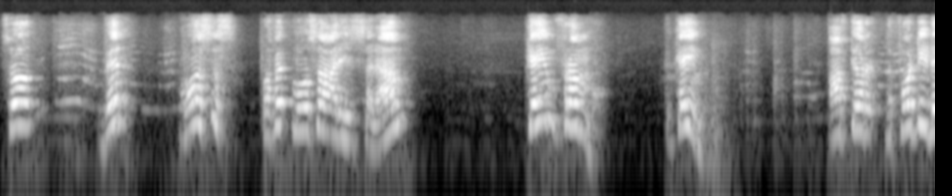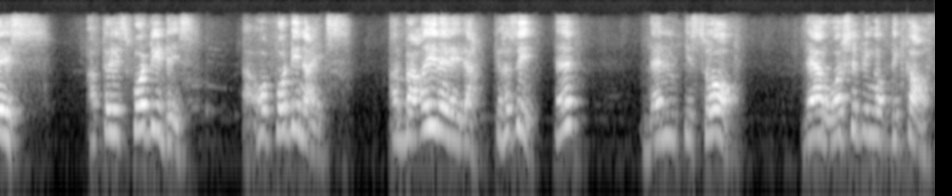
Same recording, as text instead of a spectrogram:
So, when Moses, Prophet Musa alayhi salam, came from, came after the 40 days, after his 40 days, uh, or 40 nights, you see, eh? then he saw they are worshipping of the calf.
